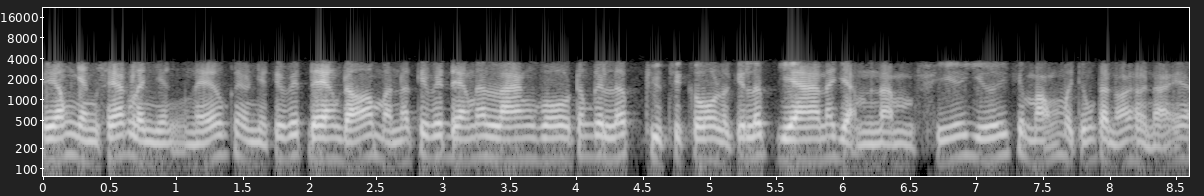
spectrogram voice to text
thì ông nhận xét là những nếu những cái vết đen đó mà nó cái vết đen nó lan vô trong cái lớp cuticle là cái lớp da nó dặm nằm phía dưới cái móng mà chúng ta nói hồi nãy á,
